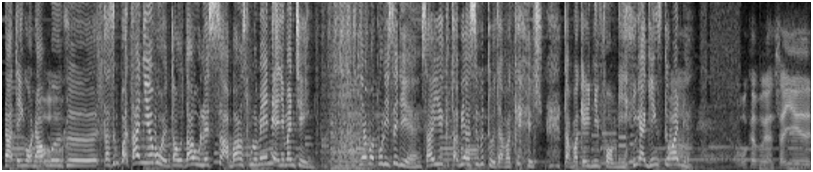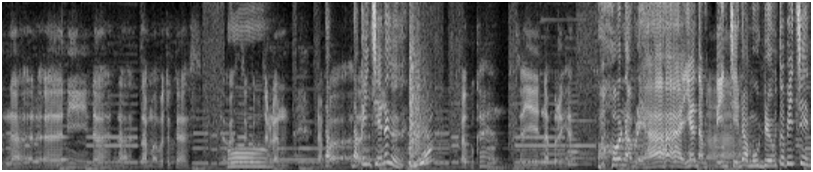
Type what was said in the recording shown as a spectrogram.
nak tengok nama Oh. ke. Tak sempat tanya pun. Tahu-tahu lesak bang 10 minit je mancing. Ni apa polis tadi eh? Saya tak biasa betul tak pakai tak pakai uniform ni. Ingat gangster mana? Bukan bukan Saya nak uh, Ni dah nak tamat bertugas Lepas tu Oh. kebetulan Nak, Nampak nak pencen dah ke? uh, Bukan Saya nak berehat Oh nak berehat. Ingat nak Ah. pencen dah muda betul pencen.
